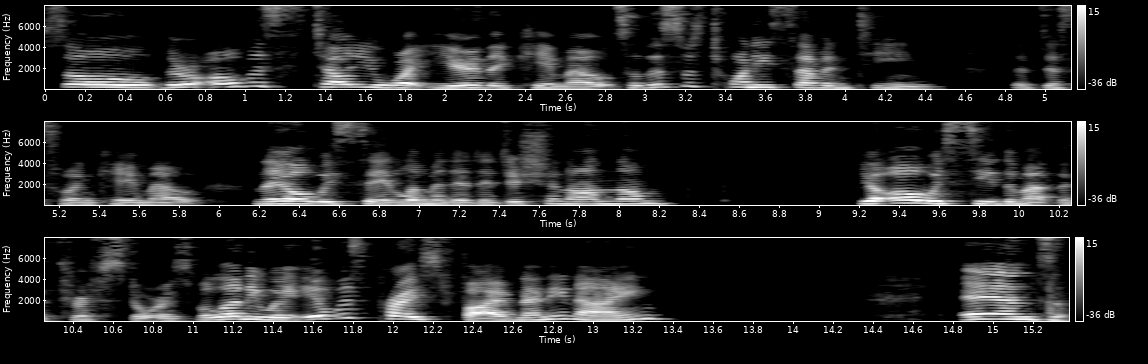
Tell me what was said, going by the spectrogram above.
So they'll always tell you what year they came out. So this was 2017 that this one came out. And they always say limited edition on them. You always see them at the thrift stores. But anyway, it was priced $5.99. And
